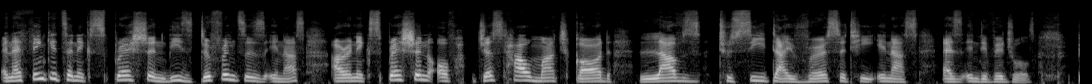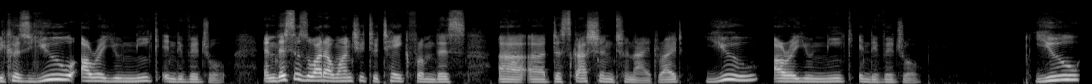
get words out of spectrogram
And I think it's an expression, these differences in us are an expression of just how much God loves to see diversity in us as individuals. Because you are a unique individual. And this is what I want you to take from this uh, uh, discussion tonight, right? You are a unique individual. You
